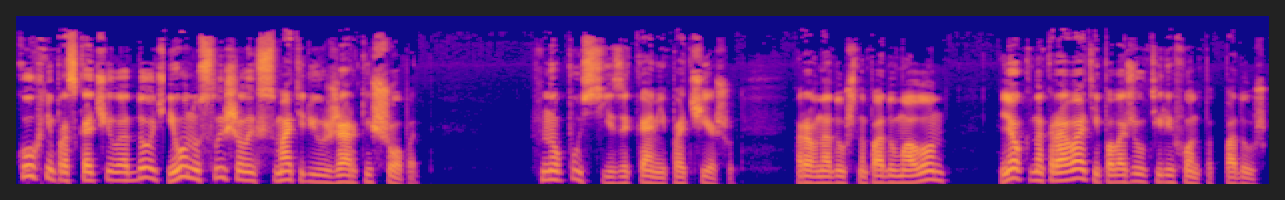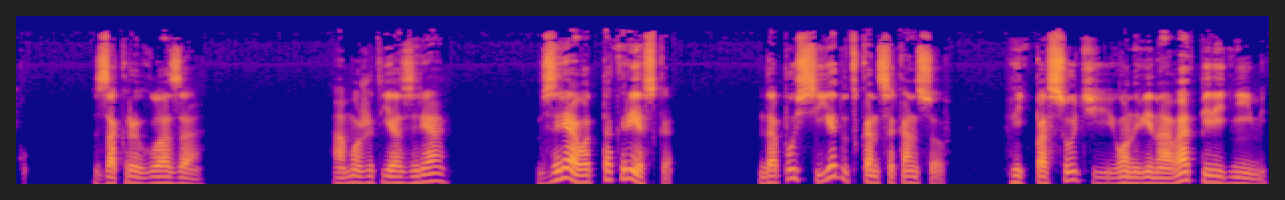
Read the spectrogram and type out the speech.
Кухню проскочила дочь, и он услышал их с матерью жаркий шепот. Ну, пусть языками почешут, равнодушно подумал он, лег на кровать и положил телефон под подушку. Закрыл глаза. А может, я зря? Зря вот так резко. Да пусть едут в конце концов. Ведь, по сути, он виноват перед ними.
